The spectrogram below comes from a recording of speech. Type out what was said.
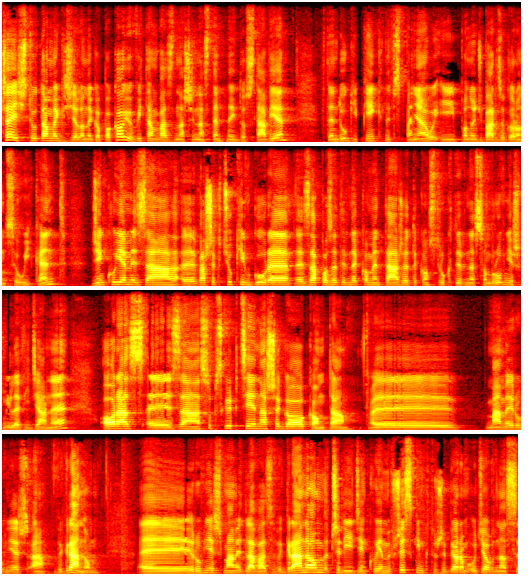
Cześć, tu Tomek z Zielonego Pokoju. Witam Was w naszej następnej dostawie. W ten długi, piękny, wspaniały i ponoć bardzo gorący weekend. Dziękujemy za e, Wasze kciuki w górę, e, za pozytywne komentarze. Te konstruktywne są również mile widziane. Oraz e, za subskrypcję naszego konta. Mamy również, a wygraną. Również mamy dla Was wygraną, czyli dziękujemy wszystkim, którzy biorą udział w, nas,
